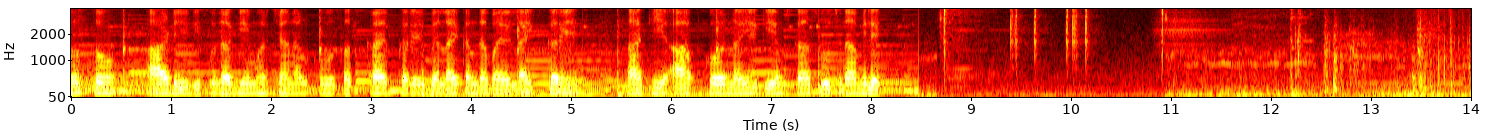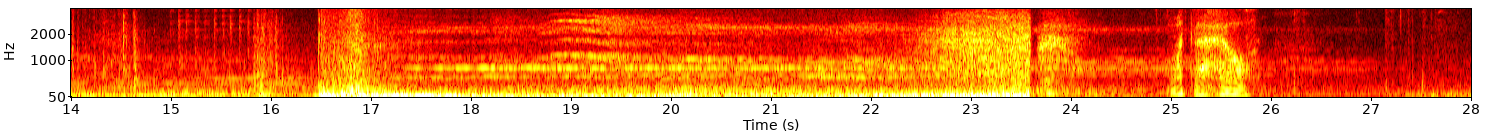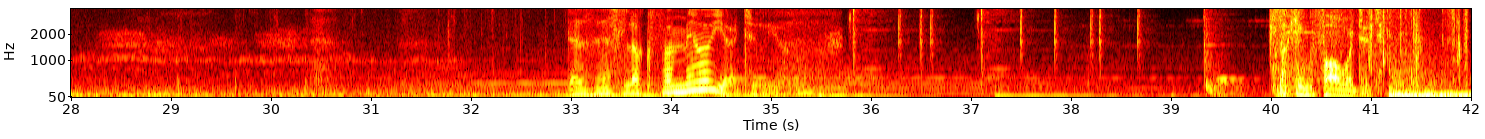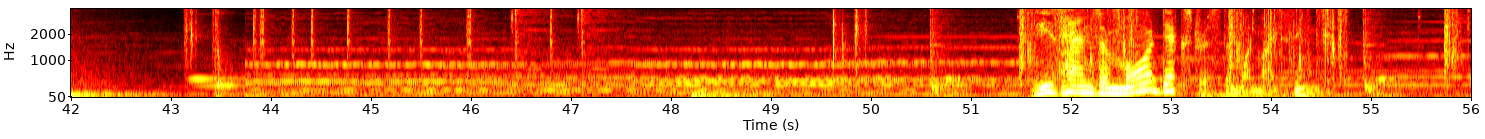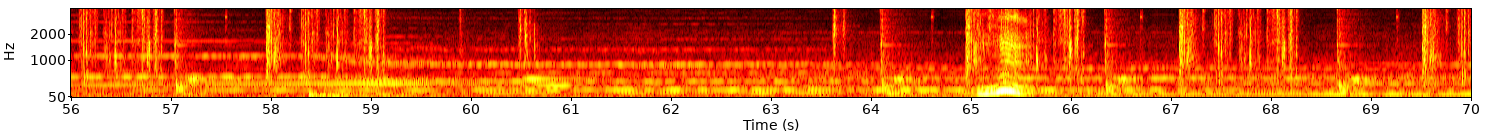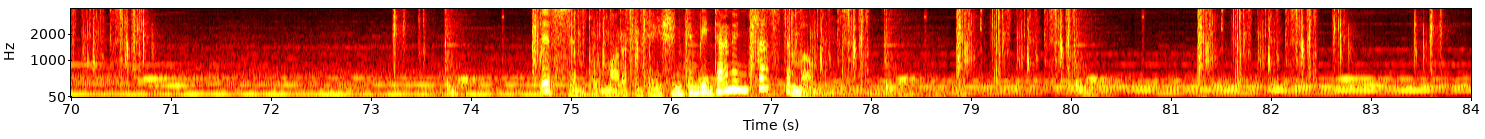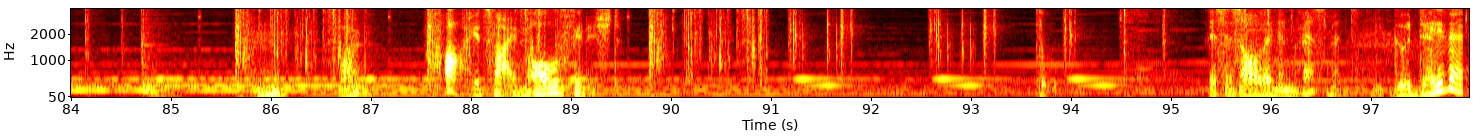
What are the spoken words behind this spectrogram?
दोस्तों R D D'Souza gamer channel को subscribe करें, बेल आइकन दबाएँ, लाइक करें, ताकि आपको नए गेम्स का सूचना मिले। Does this look familiar to you? Looking forward to These hands are more dexterous than one might think. This simple modification can be done in just a moment. Hmm, What? Ah, it's fine. All finished. This is all an investment. Good day then.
